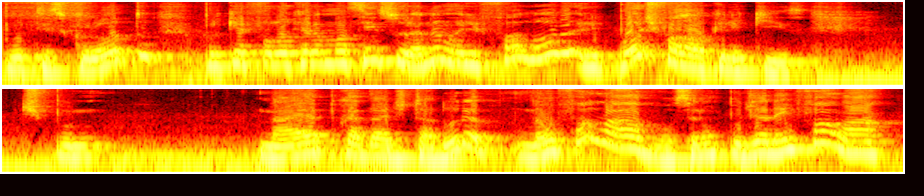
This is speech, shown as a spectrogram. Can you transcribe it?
Puta escroto, porque falou que era uma censura. Não, ele falou, ele pode falar o que ele quis. Tipo, na época da ditadura, não falava, você não podia nem falar.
